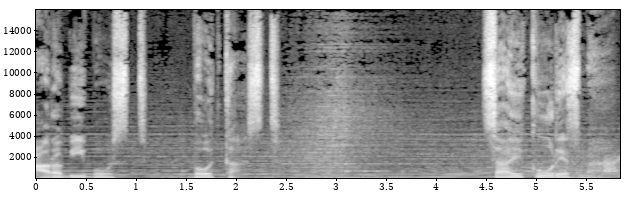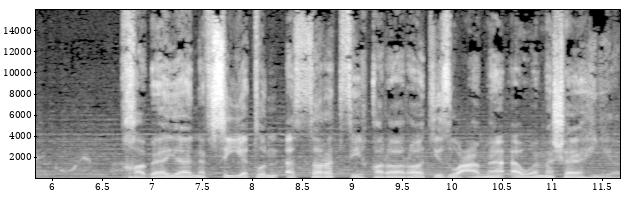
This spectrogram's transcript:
عربي بوست بودكاست. سايكوريزما خبايا نفسية أثرت في قرارات زعماء ومشاهير.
